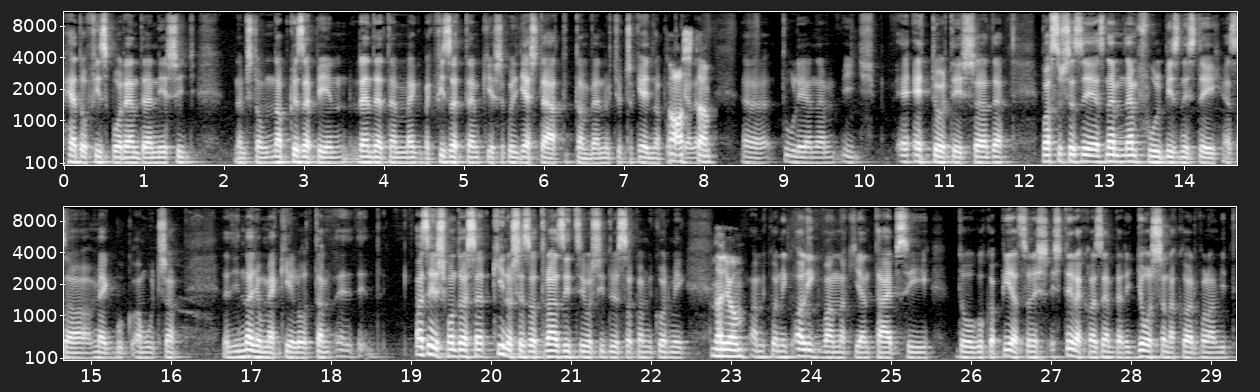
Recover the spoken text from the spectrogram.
head office-ból rendelni, és így nem is tudom, nap közepén rendeltem meg, meg fizettem ki, és akkor így este át tudtam venni, úgyhogy csak egy napot Aztán. kellett túlélnem így e, egy töltéssel, de basszus, ez, ez nem, nem full business day, ez a MacBook amúgy sem. Ez így nagyon megkillódtam azért is mondom, hogy kínos ez a tranzíciós időszak, amikor még, Nagyon. amikor még alig vannak ilyen Type-C dolgok a piacon, és, és tényleg, ha az ember így gyorsan akar valamit,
